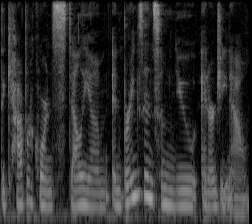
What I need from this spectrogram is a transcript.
the Capricorn stellium and brings in some new energy now.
